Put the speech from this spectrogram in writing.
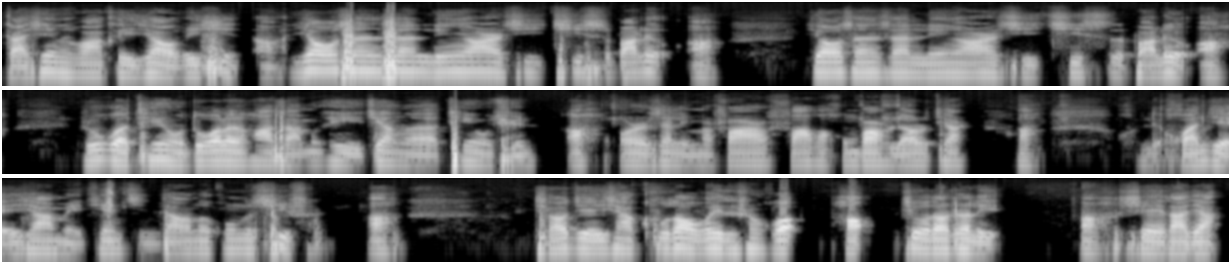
感兴趣的话可以加我微信啊，幺三三零幺二七七四八六啊，幺三三零幺二七七四八六啊。如果听友多了的话，咱们可以建个听友群啊，偶尔在里面发发发红包，聊聊天啊，缓解一下每天紧张的工作气氛啊，调节一下枯燥无味的生活。好，就到这里啊，谢谢大家。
